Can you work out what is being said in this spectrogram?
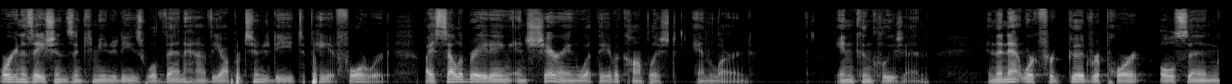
Organizations and communities will then have the opportunity to pay it forward by celebrating and sharing what they have accomplished and learned. In conclusion, in the Network for Good report, Olson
